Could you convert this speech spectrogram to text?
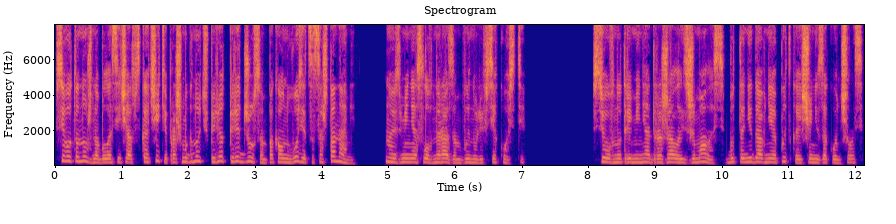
Всего-то нужно было сейчас вскочить и прошмыгнуть вперед перед Джусом, пока он возится со штанами. Но из меня словно разом вынули все кости. Все внутри меня дрожало и сжималось, будто недавняя пытка еще не закончилась.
